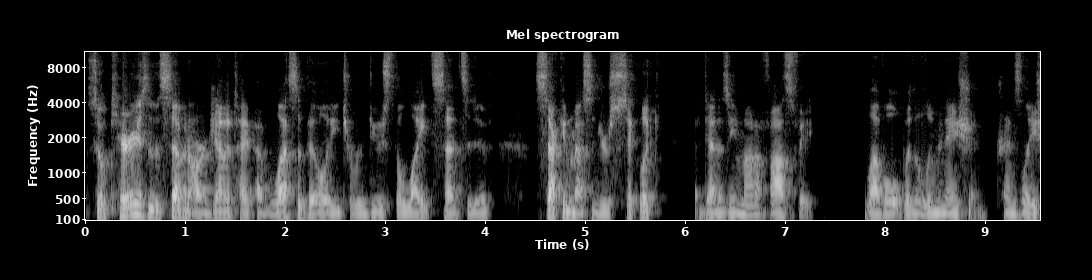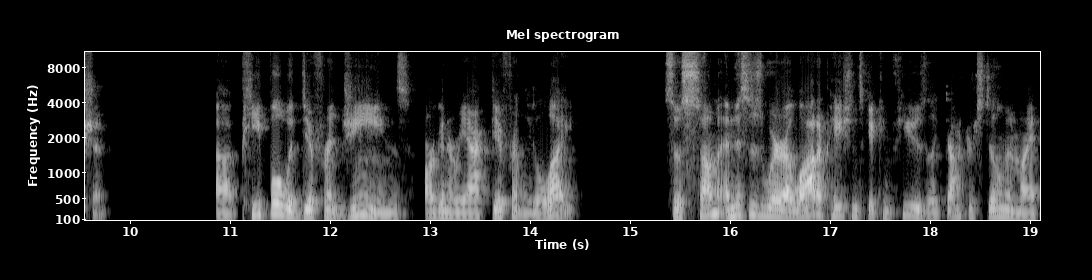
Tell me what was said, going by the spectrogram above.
So carriers of the 7R genotype have less ability to reduce the light sensitive second messenger cyclic adenosine monophosphate level with illumination. Translation uh, people with different genes are going to react differently to light. So some, and this is where a lot of patients get confused. Like Dr. Stillman, my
